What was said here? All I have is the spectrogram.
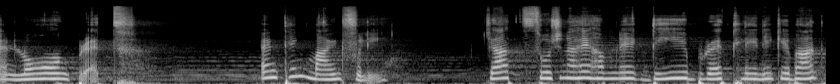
and long breath and think mindfully क्या सोचना है हमने एक डीप ब्रेथ लेने के बाद?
